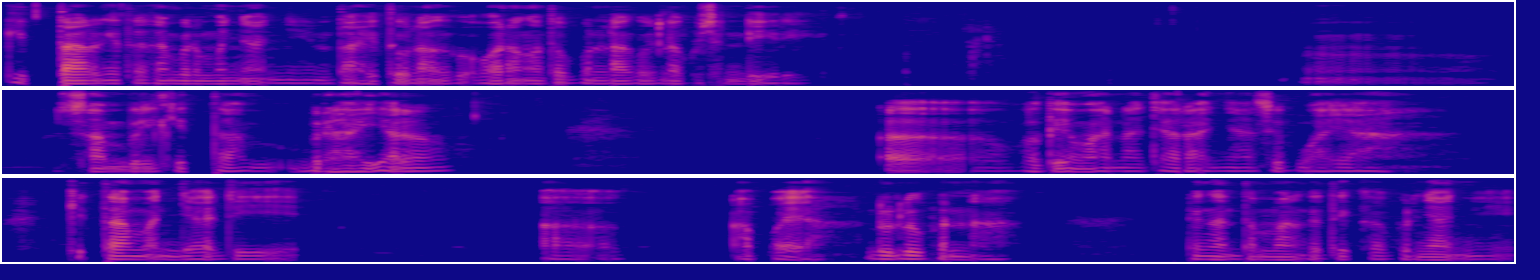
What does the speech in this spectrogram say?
gitar kita sambil menyanyi entah itu lagu orang ataupun lagu-lagu sendiri hmm, sambil kita berhayal uh, bagaimana caranya supaya kita menjadi uh, apa ya dulu pernah dengan teman ketika bernyanyi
